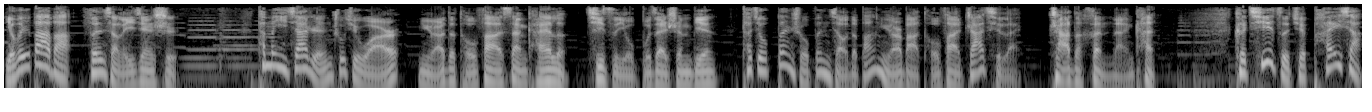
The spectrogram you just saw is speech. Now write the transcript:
有位爸爸分享了一件事，他们一家人出去玩，女儿的头发散开了，妻子又不在身边。他就笨手笨脚的帮女儿把头发扎起来，扎得很难看。可妻子却拍下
